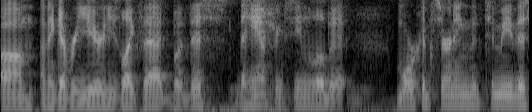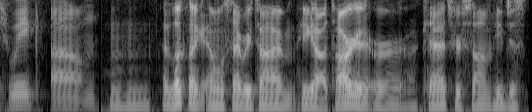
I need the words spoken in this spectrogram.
Um, I think every year he's like that. But this the hamstring seemed a little bit more concerning to me this week. Um, hmm It looked like almost every time he got a target or a catch or something, he just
